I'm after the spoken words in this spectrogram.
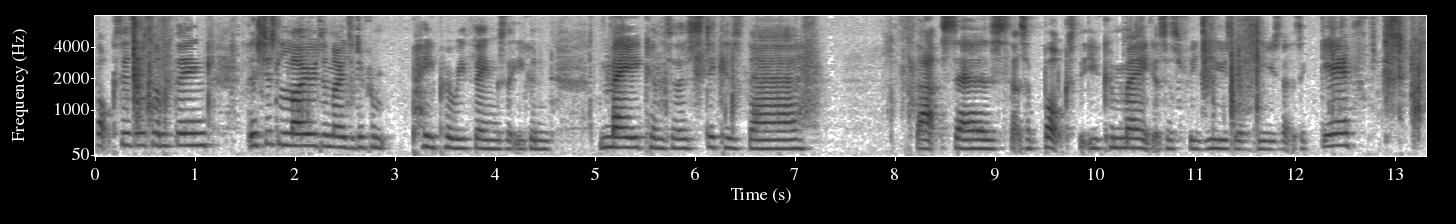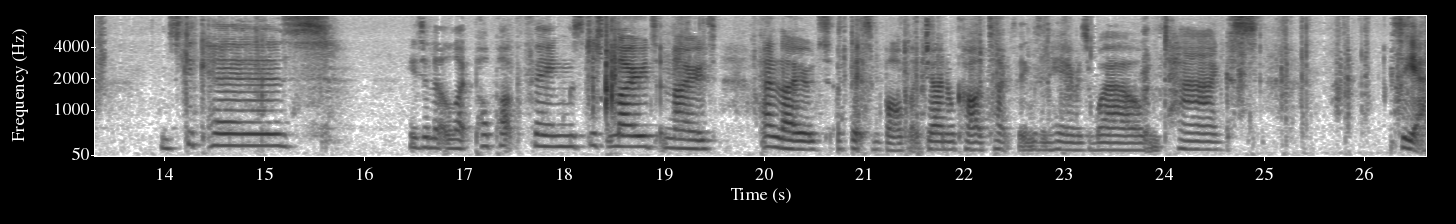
boxes or something. There's just loads and loads of different papery things that you can make and so there's stickers there that says that's a box that you can make it says for use you have to use that as a gift. And stickers. These are little like pop-up things just loads and loads and loads of bits and bobs like journal card type things in here as well and tags so yeah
